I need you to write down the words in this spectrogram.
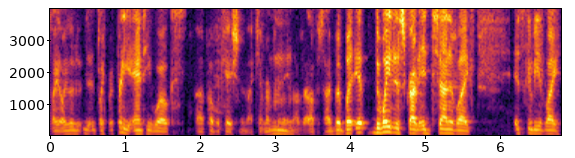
like like, it's like a pretty anti-woke uh, publication i can't remember the Mm. name of it at the time but but it, the way to describe it it sounded like it's gonna be like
